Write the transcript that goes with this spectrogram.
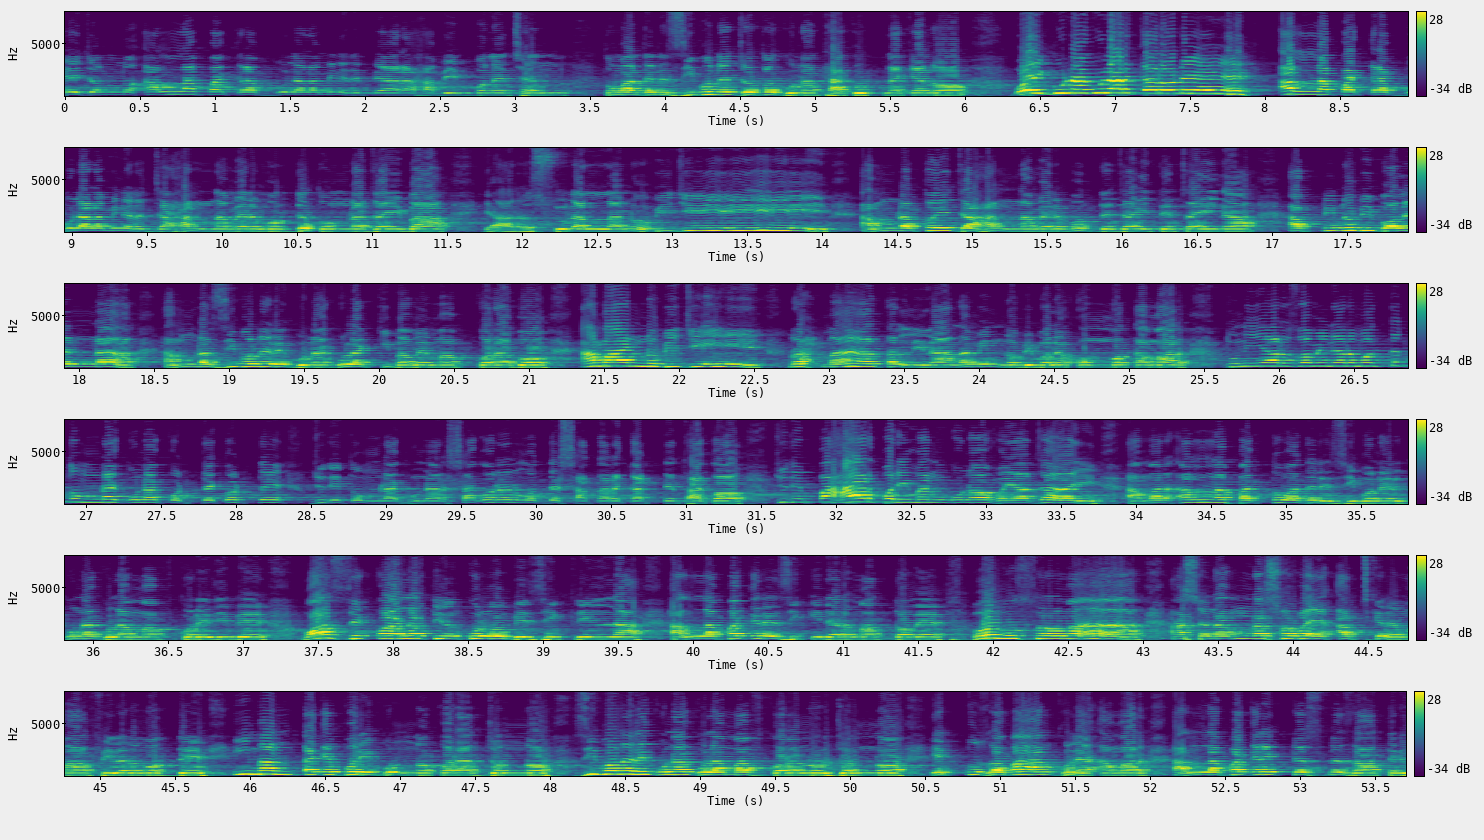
এই জন্য আল্লাহ পাক রাব্বুল আলমিনের পেয়ারা হাবিব বলেছেন, তোমাদের জীবনে যত গুণা থাকুক না কেন, ওই গুণাগুলার কারণে আল্লাহ পাক রাব্বুল আলমিনের জাহান নামের মধ্যে তোমরা যাইবা। ইয়া রাসূলুল্লাহ, নবীজি, আমরা তো এই জাহান নামের মধ্যে যাইতে চাই না। আপনি নবী বলেন না, আমরা জীবনের গুণাগুলা কীভাবে মাফ করাবো? আমার নবীজি রহমাত আলামিন নবী বলে, উম্মত আমার, দুনিয়ার জমিনের মধ্যে তোমরা গুনাহ করতে করতে যদি তোমরা গুনার সাগরের মধ্যে সাঁতার কাটতে থাকো। যদি পাহাড় পরিমাণ গুনাহ হয়ে যায়, আমার আল্লাহ পাক তোমাদের জীবনের গুনাহগুলা মাফ করে দিবে। ওয়াসে কয়লাতিল কুলুবি যিকরিল্লাহ। আল্লাহ পাকের জিকিরের মাধ্যমে, ও মুসলমান, আসেন আমরা সবাই আজকের মাহফিলের মধ্যে ইমানটাকে পরিপূর্ণ করার জন্য, জীবনের গুনাহগুলা মাফ করানোর জন্য। একটু জবান খুলে আমার আল্লাহ পাকের একটু ইসমে জাতের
